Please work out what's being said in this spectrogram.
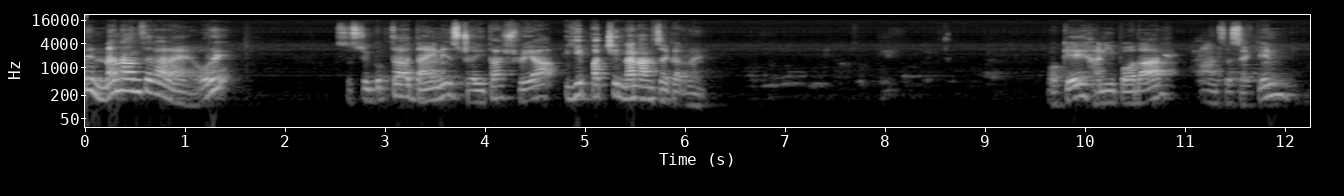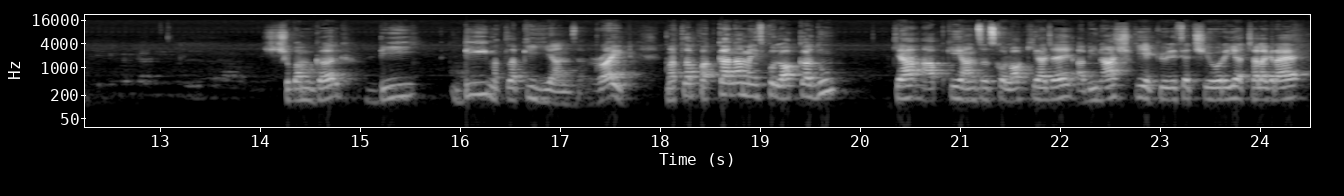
अरे नन आंसर आ रहा है अरे सुश्री गुप्ता, दाइनिस, चरिता, श्रेया, ये बच्चे नन आंसर कर रहे हैं। Okay, Honey Poddar, answer second. Shubham Garg, D D मतलब कि ये आंसर, राइट। मतलब पक्का ना मैं इसको लॉक कर दूँ? क्या आपके आंसर्स को लॉक किया जाए? अविनाश की एक्यूरेसी अच्छी हो रही है अच्छा लग रहा है।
